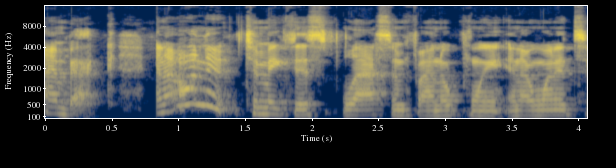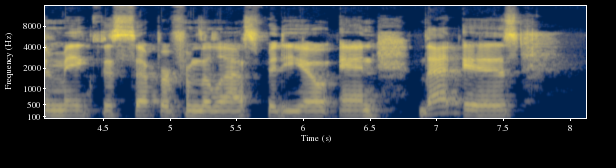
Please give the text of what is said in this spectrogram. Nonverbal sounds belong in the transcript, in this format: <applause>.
I'm back. And I wanted to make this last and final point, and I wanted to make this separate from the last video, and that is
